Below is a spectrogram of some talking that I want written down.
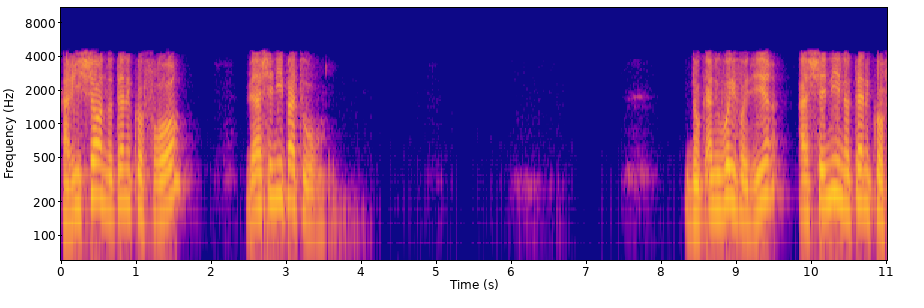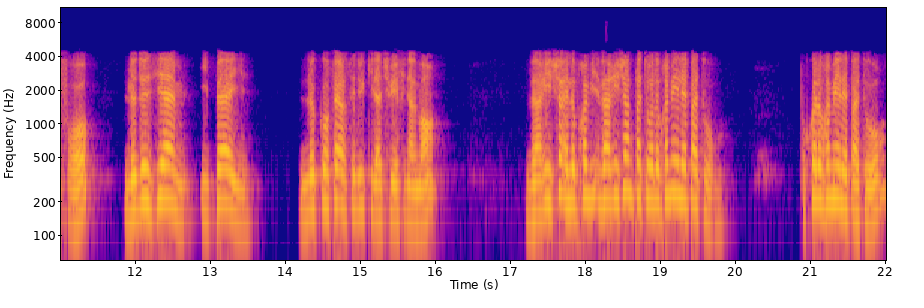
Arishon noten kofro, ve'asheni patour. Donc à nouveau il faut dire Hacheni noten kofro. Le deuxième, il paye le coffre, c'est lui qui l'a tué finalement. Varishon, et le premier, Varishon Patour, le premier il est Patour. Pourquoi le premier il est Patour?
